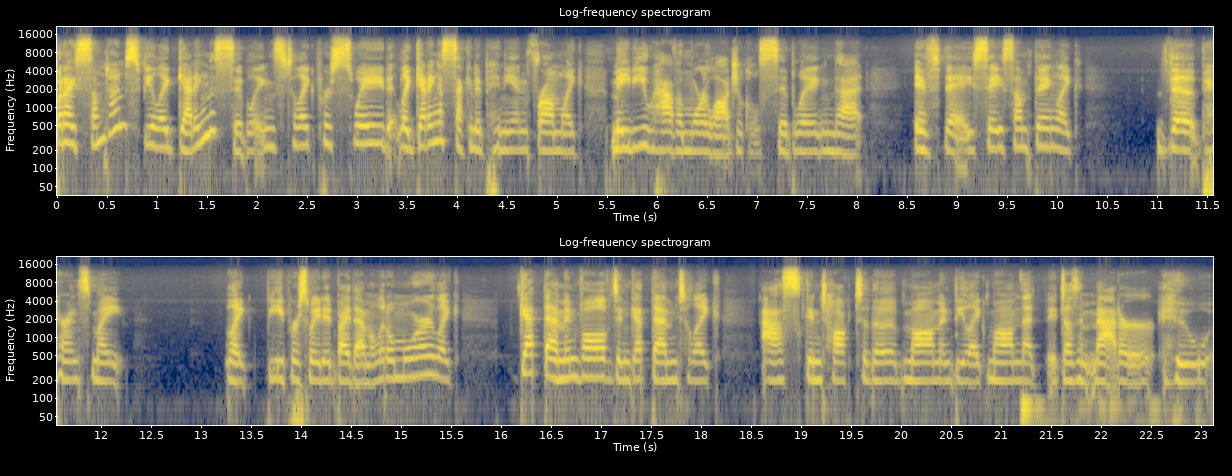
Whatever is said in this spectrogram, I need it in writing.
but I sometimes feel like getting the siblings to like persuade, like getting a second opinion from like maybe you have a more logical sibling that if they say something like the parents might like be persuaded by them a little more, like get them involved and get them to like ask and talk to the mom and be like, "Mom, that it doesn't matter who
